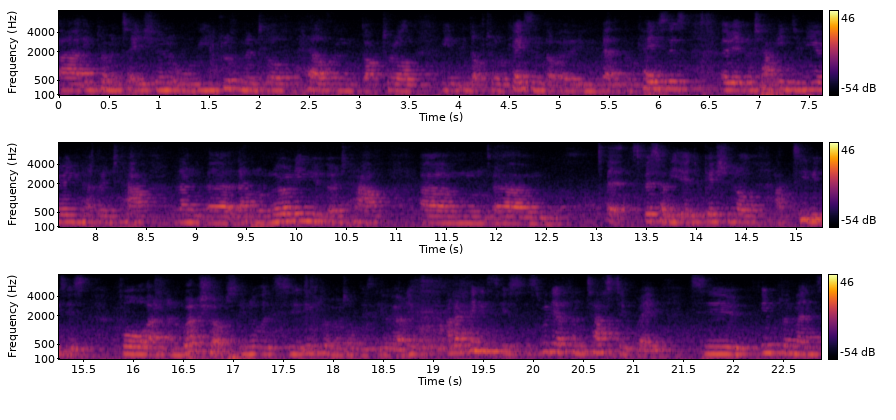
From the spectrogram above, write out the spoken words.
uh, implementation or the improvement of health and doctoral in, in doctoral cases, in, uh, in medical cases. Uh, you're going to have engineering, you're going to have uh, language learning, you're going to have um, um, especially educational activities for and, and, workshops in order to implement all this e-learning. And I think it's, it's, it's, really a fantastic way to implement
